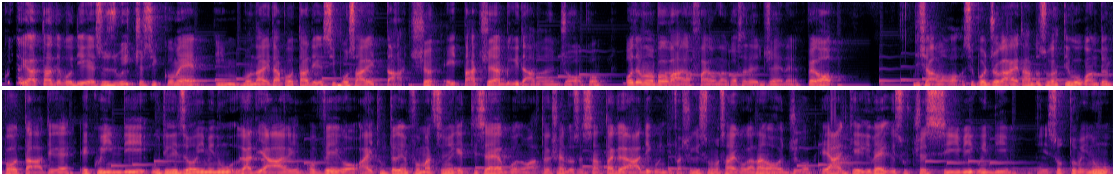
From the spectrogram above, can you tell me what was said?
Quindi in realtà devo dire dire, su Switch, siccome in modalità portatile si può usare il touch, e il touch è abilitato nel gioco, potevano provare a fare una cosa del genere. Però diciamo si può giocare tanto sulla TV quanto in portatile e quindi utilizzano i menu radiali, ovvero hai tutte le informazioni che ti servono a 360 gradi, quindi facilissimo usare con l'analogico e anche i livelli successivi, quindi i sottomenu,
